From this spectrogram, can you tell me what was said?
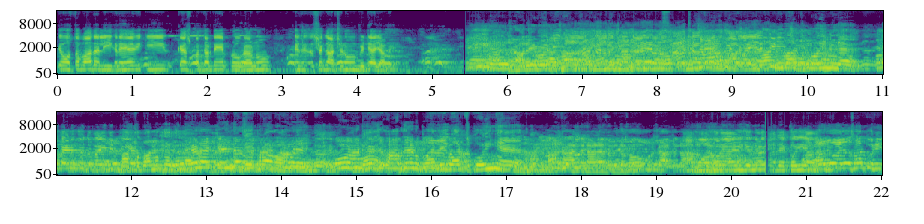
ਤੇ ਉਸ ਤੋਂ ਬਾਅਦ ਲੀਕ ਰਹੇ ਆ ਵੀ ਕੀ ਕਿਸ ਪੱਧਰ ਤੇ ਪ੍ਰੋਗਰਾਮ ਨੂੰ ਕਿਸੇ ਸੰਘਰਸ਼ ਨੂੰ ਵਿੱਢਿਆ ਜਾਵੇ। ਕੋਈ ਨਹੀਂ ਹੈ। ਹੱਥ ਬੰਨ ਕੇ ਕਹਿੰਦੇ ਜਿਹੜੇ ਕਹਿੰਦੇ ਸੀ ਭਰਾਵਾਂ ਉਹ ਆਣ ਕੇ ਜਵਾਬ ਦੇਣ ਕੋਈ ਵਾਰ ਚ ਕੋਈ ਨਹੀਂ ਹੈ। ਦੇਖੋ। ਜੀ ਆਜੋ ਆਜੋ ਸਰ ਤੁਸੀਂ।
